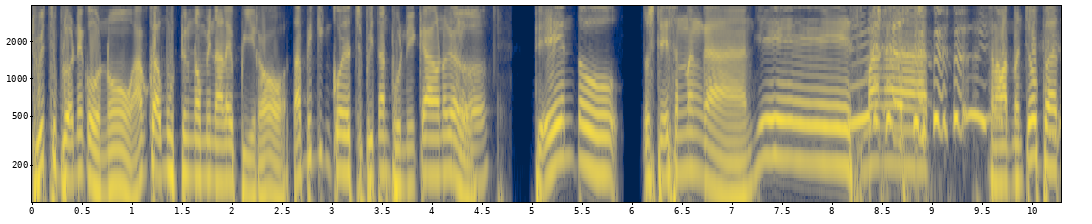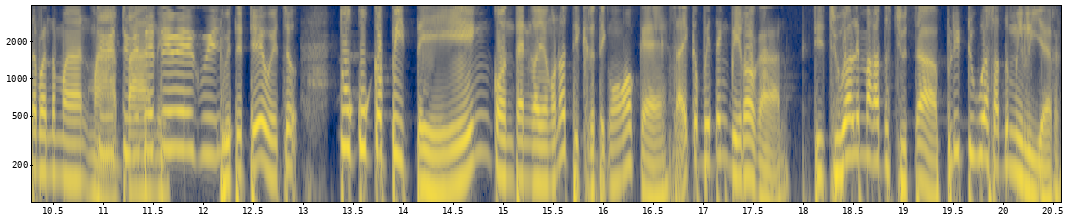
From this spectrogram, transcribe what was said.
Duit jeblokne kono. Aku gak mudeng nominalnya piro, tapi ki koyo jepitan boneka ngono kae lho. Heeh. Dia entuk. Terus dia seneng kan. Yeay, semangat. Selamat mencoba teman-teman. Duit Mata nih. Duitnya dewe, Cuk. Tuku kepiting, konten kaya ngono digretik wong oke. Saya kepiting piro kan? Dijual 500 juta, beli dua satu miliar.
